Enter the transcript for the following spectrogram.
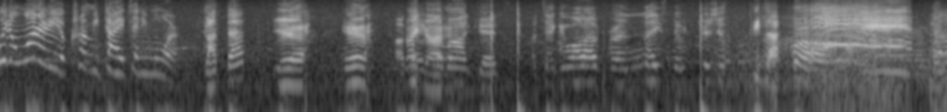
we don't want any of your crummy diets anymore. Got that? Yeah, yeah. Okay, I got come it. on, kids. I'll take you all out for a nice, nutritious pizza. Yeah.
